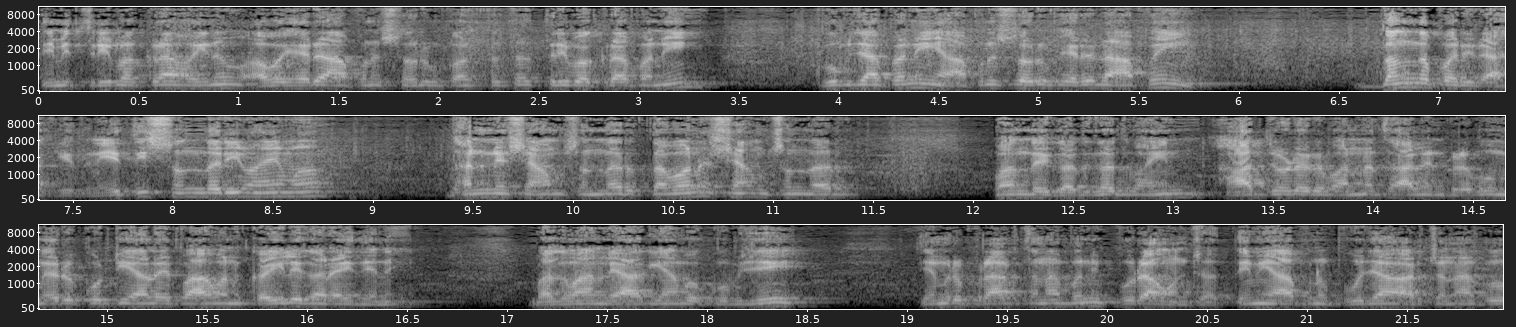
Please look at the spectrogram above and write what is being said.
तिमी त्रिवक्रा होइनौ। अब हेर आफ्नो स्वरूप कस्तो छ? त्रिवक्रा पनि कुब्जा पनि आफ्नो स्वरूप हेरेर आफै दङ्ग परिराखेकी यति सुन्दरी भए म। धन्य श्याम सुन्दर तब न श्याम सुन्दर। भन्दै गदगद भइन्। हात जोडेर भन्न थालिन् प्रभु मेरो कुटियालाई पावन कहिले गराइदिने? भगवान्ले आज्ञा भयो कुब्जे। तिम्रो प्रार्थना पनि पुरा हुन्छ। तिमी आफ्नो पूजा अर्चनाको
